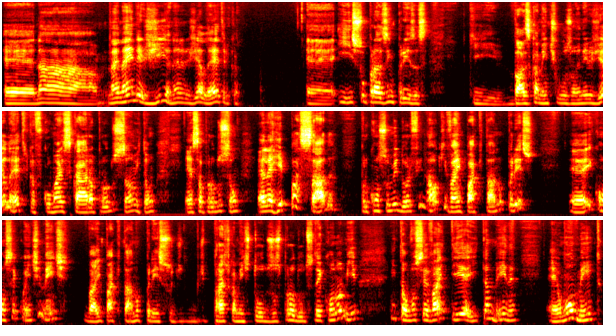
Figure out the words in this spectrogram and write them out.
é, na, na, na energia, né, energia elétrica. É, e isso para as empresas que basicamente usam energia elétrica ficou mais cara a produção. Então essa produção ela é repassada para o consumidor final que vai impactar no preço é, e consequentemente vai impactar no preço de, de, praticamente todos os produtos da economia. Então você vai ter aí também né, é, um aumento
